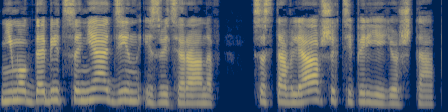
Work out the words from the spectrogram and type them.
не мог добиться ни один из ветеранов, составлявших теперь ее штаб.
